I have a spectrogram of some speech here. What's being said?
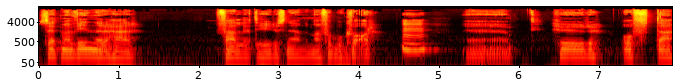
säg att man vinner det här fallet i hyresnämnden, man får bo kvar. Eh, hur ofta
